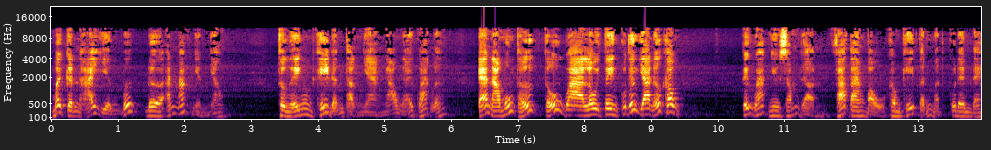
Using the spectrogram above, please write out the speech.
mới kinh hãi dừng bước đưa ánh mắt nhìn nhau. Thường yên khí định thần nhàn ngạo nghễ quát lớn. Kẻ nào muốn thử cứu hòa lôi tiền của thiếu gia nữa không? Tiếng quát như sấm rền, phá tan bầu không khí tĩnh mịch của đêm đen.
